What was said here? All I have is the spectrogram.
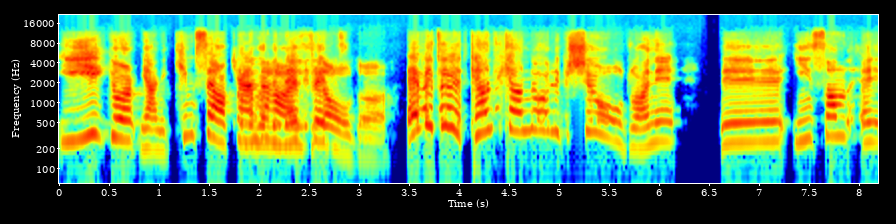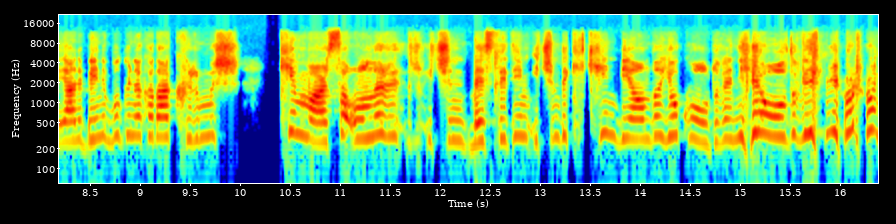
iyiyi gör yani kimse hakkında Kendi böyle nefret oldu. Evet, evet, kendi kendine öyle bir şey oldu. Hani, eee, insan, eee, yani beni bugüne kadar kırmış kim varsa onlar için beslediğim içimdeki kin bir anda yok oldu ve niye oldu bilmiyorum.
